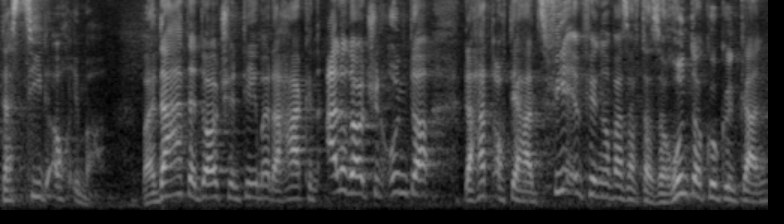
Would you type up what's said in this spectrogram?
Das zieht auch immer. Weil da hat der Deutsche ein Thema, da haken alle Deutschen unter. Da hat auch der Hartz-IV-Empfänger was, auf das er runtergucken kann.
